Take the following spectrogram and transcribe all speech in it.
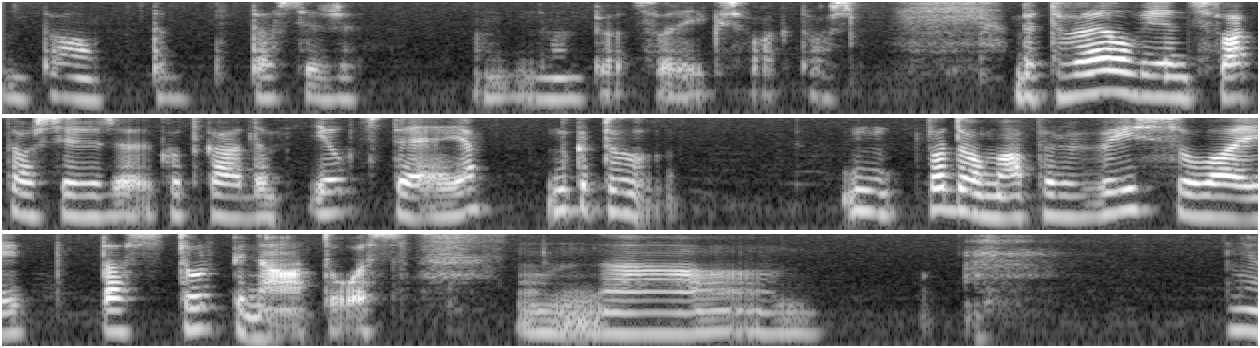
Un tā, tas ir, manuprāt, svarīgs faktors. Bet vēl viens faktors ir kaut kāda ilgspēja. Nu, kad tu padomā par visu, lai tas turpinātos. Un, uh, Jā,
